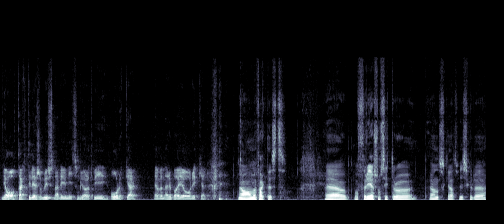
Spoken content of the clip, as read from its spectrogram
ja, tack till er som lyssnar. Det är ju ni som gör att vi orkar. Även när det bara är jag och Rickard. Ja, men faktiskt. Eh, och för er som sitter och önskar att vi skulle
